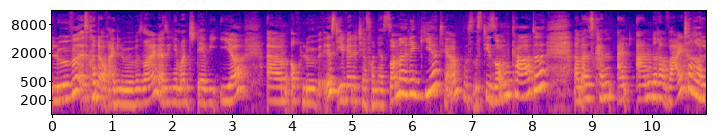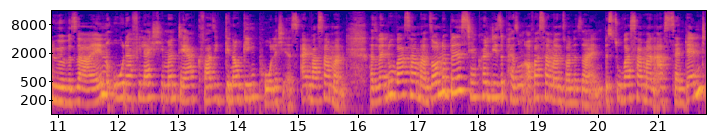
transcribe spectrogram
Löwe, es könnte auch ein Löwe sein, also jemand, der wie ihr ähm, auch Löwe ist. Ihr werdet ja von der Sonne regiert, ja, das ist die Sonnenkarte. Ähm, also es kann ein anderer weiterer Löwe sein oder vielleicht jemand, der quasi genau gegenpolig ist, ein Wassermann. Also wenn du Wassermann Sonne bist, ja, könnte diese Person auch Wassermann Sonne sein. Bist du Wassermann Aszendent,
